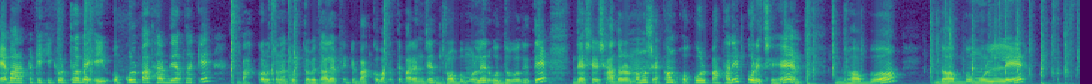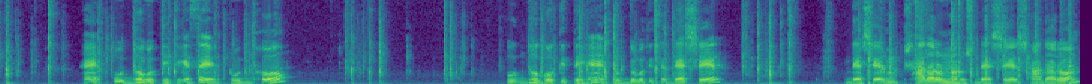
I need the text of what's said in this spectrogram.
এবার আপনাকে কি করতে হবে? এই অকুল পাথার দিয়ে আপনাকে বাক্য রচনা করতে হবে। তাহলে আপনি একটি বাক্য বানাতে পারেন যে দ্রব্যমূল্যের ঊর্ধ্বগতিতে দেশের সাধারণ মানুষ এখন অকুল পাথারে পড়েছে। হ্যাঁ দ্রব্য, দ্রব্যমূল্যের হ্যাঁ ঊর্ধ্বগতি, ঠিক আছে? ঊর্ধ্ব, ঊর্ধ্বগতিতে হ্যাঁ ঊর্ধ্বগতিতে দেশের দেশের সাধারণ মানুষ, দেশের সাধারণ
